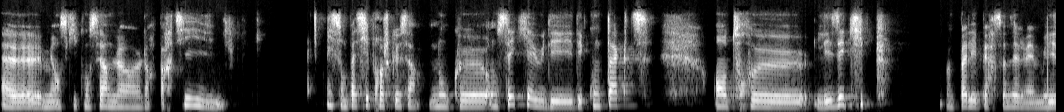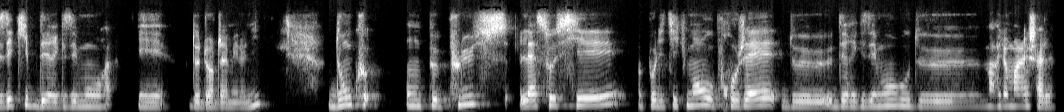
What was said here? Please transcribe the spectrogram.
mais en ce qui concerne leur, parti, ils sont pas si proches que ça. Donc, on sait qu'il y a eu des, des contacts entre les équipes, pas les personnes elles-mêmes, mais les équipes d'Éric Zemmour et de Giorgia Meloni. Donc, on peut plus l'associer politiquement au projet d'Éric Zemmour ou de Marion Maréchal.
